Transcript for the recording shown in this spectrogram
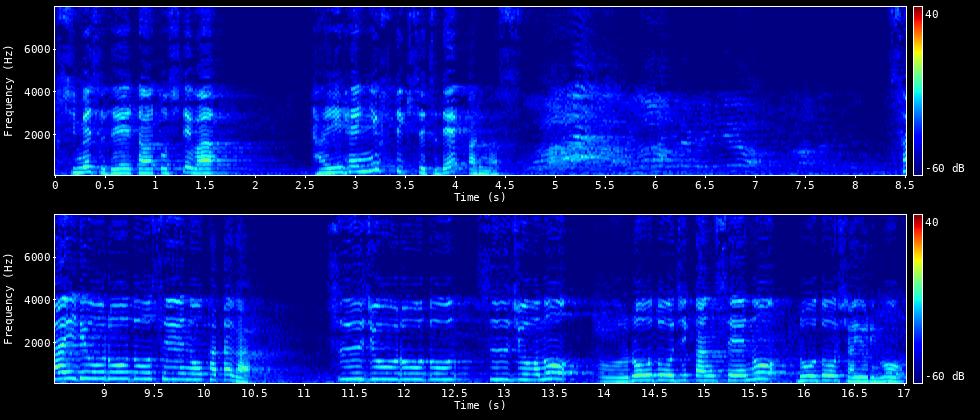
示すデータとしては、大変に不適切であります。裁量労働制の方が通常労働、通常の労働時間制の労働者よりも、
